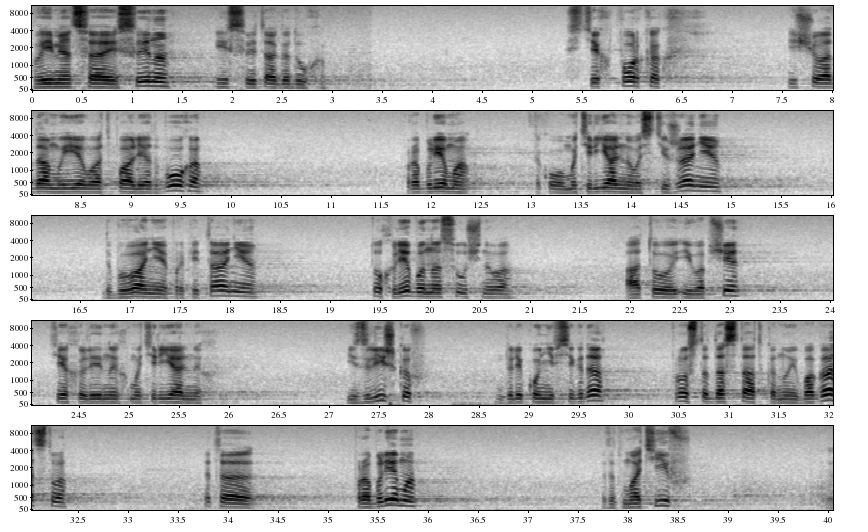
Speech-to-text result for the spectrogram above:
Во имя Отца и Сына и Святаго Духа. С тех пор, как еще Адам и Ева отпали от Бога, проблема такого материального стяжания, добывания пропитания, то хлеба насущного, а то и вообще тех или иных материальных излишков, далеко не всегда просто достатка, но и богатства. Это проблема, этот мотив,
